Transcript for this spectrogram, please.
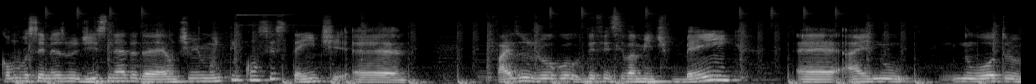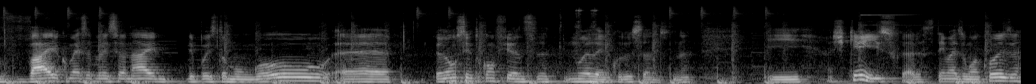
como você mesmo disse, né, Dedé, é um time muito inconsistente. É, faz um jogo defensivamente bem, é, aí no, no outro vai, começa a pressionar e depois toma um gol. É, eu não sinto confiança no elenco do Santos, né? E acho que é isso, cara. Você tem mais alguma coisa?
